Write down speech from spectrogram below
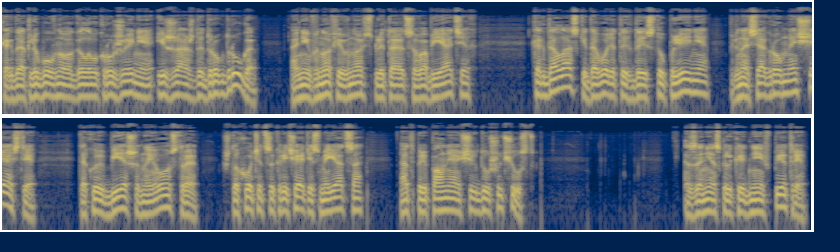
когда от любовного головокружения и жажды друг друга они вновь и вновь сплетаются в объятиях, когда ласки доводят их до иступления, принося огромное счастье, такое бешеное и острое, что хочется кричать и смеяться от приполняющих душу чувств. За несколько дней в Петре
